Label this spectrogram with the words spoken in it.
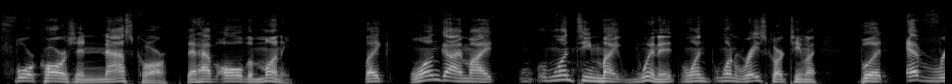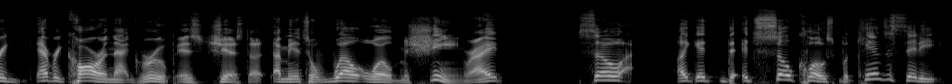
four cars in NASCAR that have all the money. Like one guy might, one team might win it, one one race car team might, but every every car in that group is just, a, I mean, it's a well-oiled machine, right? So, like it, it's so close. But Kansas City,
